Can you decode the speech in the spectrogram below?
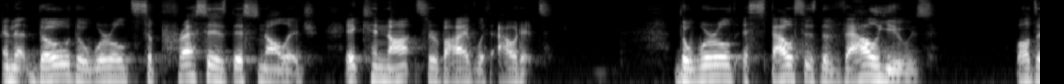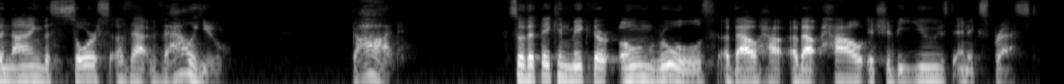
And that though the world suppresses this knowledge, it cannot survive without it. The world espouses the values while denying the source of that value. God so that they can make their own rules about how, about how it should be used and expressed.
